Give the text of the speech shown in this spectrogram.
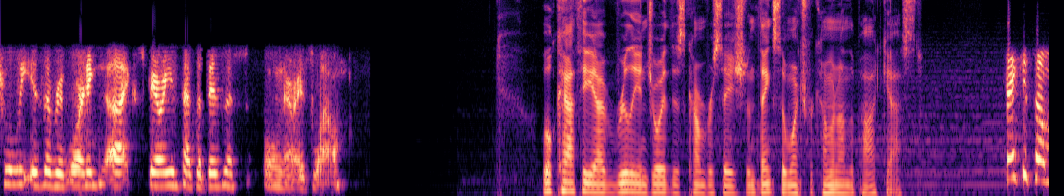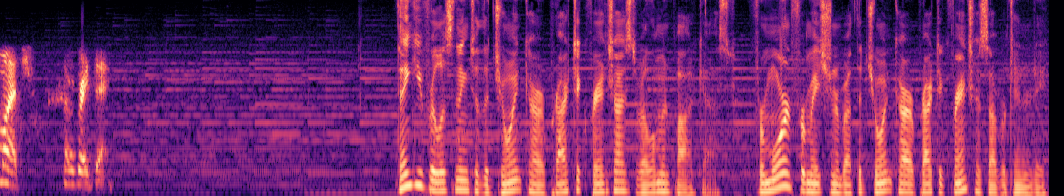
truly is a rewarding uh, experience as a business owner as well. Well, Kathy, I've really enjoyed this conversation. Thanks so much for coming on the podcast. Thank you so much. Have a great day. Thank you for listening to the Joint Chiropractic Franchise Development Podcast. For more information about the Joint Chiropractic Franchise opportunity,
